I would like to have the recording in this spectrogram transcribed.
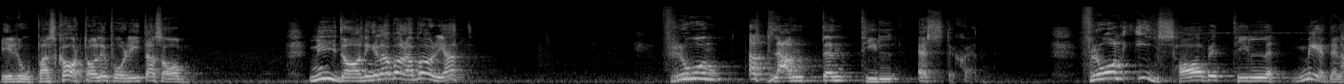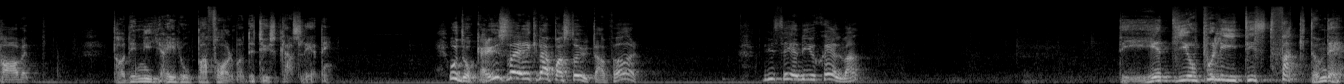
Europas karta håller på att ritas om. Nydaningen har bara börjat. Från Atlanten till Östersjön. Från Ishavet till Medelhavet tar det nya Europa form under Tysklands ledning. Och då kan ju Sverige knappast stå utanför. Ni ser det ju själva. Det är ett geopolitiskt faktum det.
